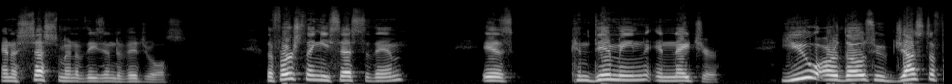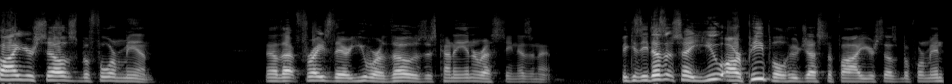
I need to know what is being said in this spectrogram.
and assessment of these individuals. The first thing he says to them is condemning in nature. You are those who justify yourselves before men. Now, that phrase there, you are those, is kind of interesting, isn't it? Because he doesn't say, you are people who justify yourselves before men.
